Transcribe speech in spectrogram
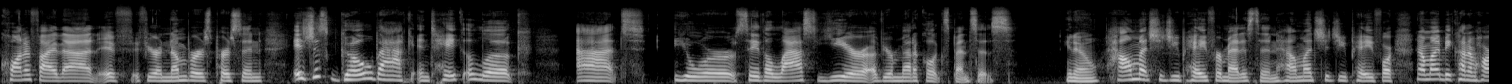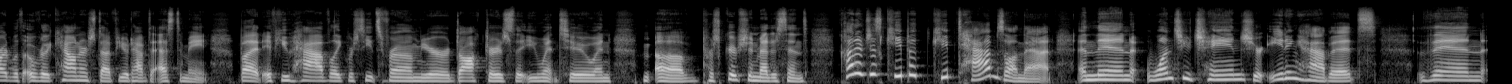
quantify that if if you're a numbers person is just go back and take a look at your say the last year of your medical expenses. You know, how much did you pay for medicine? How much did you pay for? Now, it might be kind of hard with over the counter stuff, you would have to estimate. But if you have like receipts from your doctors that you went to and uh, prescription medicines, kind of just keep it, keep tabs on that. And then once you change your eating habits, then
